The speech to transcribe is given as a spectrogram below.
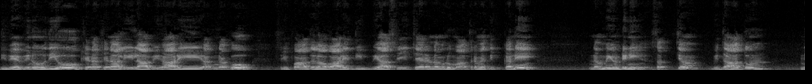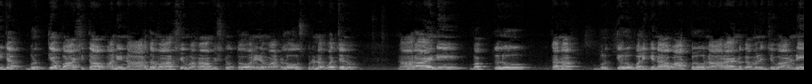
దివ్య వినోదియు క్షణ క్షణ లీలా విహారీ అగ్నకు. శ్రీపాదుల వారి దివ్య శ్రీచరణములు మాత్రమే దిక్కని నమ్మియుంటిని. సత్యం విధాతుం నిజ భృత్య భాషితం అని నారద మహర్షి మహావిష్ణుతో అనిన మాటలు స్ఫురణకు వచ్చను. నారాయణి భక్తులు తన భృత్యులు పలికిన వాక్కులు నారాయణుడు గమనించి వారిని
